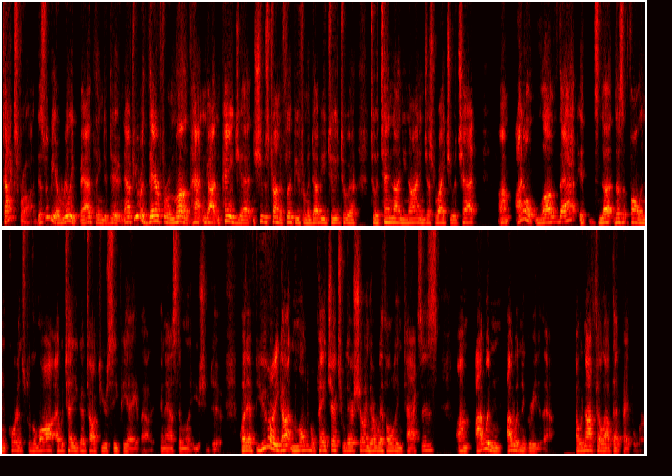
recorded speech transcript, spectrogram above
tax fraud. This would be a really bad thing to do. Now, if you were there for a month, hadn't gotten paid yet, and she was trying to flip you from a W two to a to a 1099 and just write you a check, um, I don't love that. It doesn't fall in accordance with the law. I would tell you go talk to your CPA about it and ask them what you should do. But if you've already gotten multiple paychecks where they're showing they're withholding taxes, um, I wouldn't I wouldn't agree to that. I would not fill out that paperwork.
